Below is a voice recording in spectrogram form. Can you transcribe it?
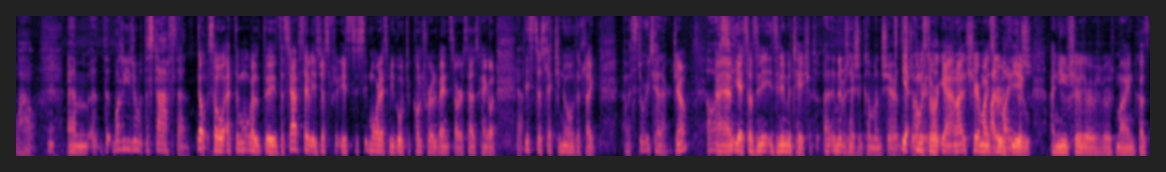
Wow. Yeah. Um, th- what are you doing with the staff then? No, so at the well, the, the staff set is just it's just more or less when you go to cultural events or ourselves, kind of going. Yeah. This just let you know that like I'm a storyteller. Do you know? Oh, I um, see. Yeah, so it's an, it's an invitation. So an invitation, to come and share the yeah, story. come story. Yeah, and I'll share my story with you, it. and you share yours with mine because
